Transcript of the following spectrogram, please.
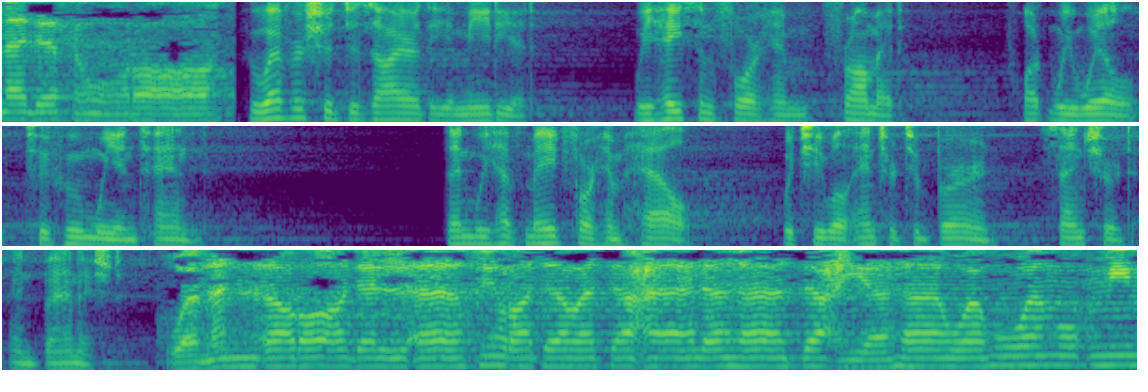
مدحورا Whoever should desire the immediate, we hasten for him from it what we will to whom we intend. Then we have made for him hell, which he will enter to burn, censured and banished. ومن أراد الآخرة وسعى لها سعيها وهو مؤمن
